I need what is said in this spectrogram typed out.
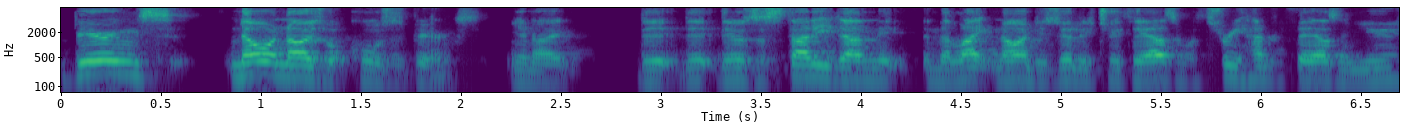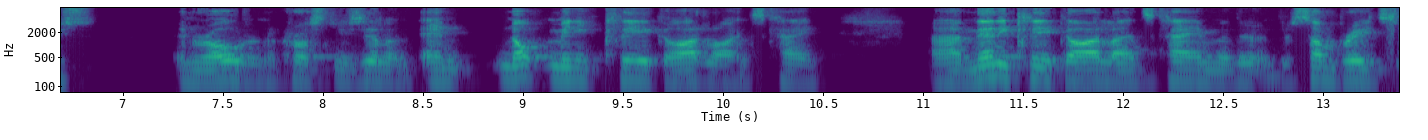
bearings, no one knows what causes bearings. You know, the, the, there was a study done in the late 90s, early 2000s with 300,000 ewes enrolled in across New Zealand, and not many clear guidelines came. Um, only clear guidelines came, and there, there some breeds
